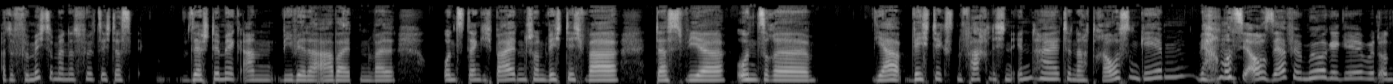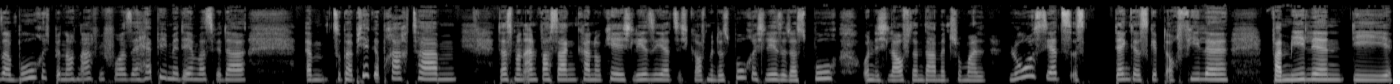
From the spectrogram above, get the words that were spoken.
also für mich zumindest fühlt sich das sehr stimmig an, wie wir da arbeiten, weil uns, denke ich, beiden schon wichtig war, dass wir unsere ja, wichtigsten fachlichen Inhalte nach draußen geben. Wir haben uns ja auch sehr viel Mühe gegeben mit unserem Buch. Ich bin auch nach wie vor sehr happy mit dem, was wir da ähm, zu Papier gebracht haben, dass man einfach sagen kann, okay, ich lese jetzt, ich kaufe mir das Buch, ich lese das Buch und ich laufe dann damit schon mal los. Jetzt, ich denke, es gibt auch viele Familien, die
